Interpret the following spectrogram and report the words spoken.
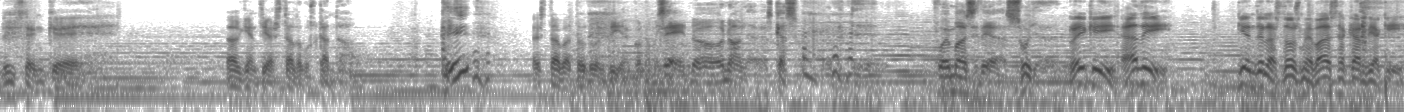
Dicen que... Alguien te ha estado buscando. ¿Qué? Estaba todo el día con lo mismo. Sí, no, no le hagas caso. Realmente fue más idea suya. Ricky, Adi, ¿quién de las dos me va a sacar de aquí?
